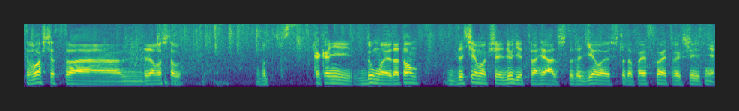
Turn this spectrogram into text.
творчество для того, чтобы вот как они думают о том, зачем вообще люди творят, что-то делают, что-то происходит в их жизни.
